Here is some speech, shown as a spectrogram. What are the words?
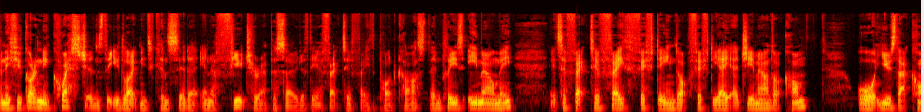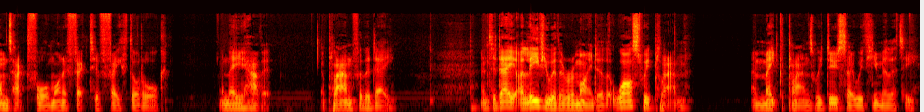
And if you've got any questions that you'd like me to consider in a future episode of the Effective Faith podcast, then please email me. It's effectivefaith15.58 at gmail.com or use that contact form on effectivefaith.org. And there you have it a plan for the day. And today I leave you with a reminder that whilst we plan and make plans, we do so with humility.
